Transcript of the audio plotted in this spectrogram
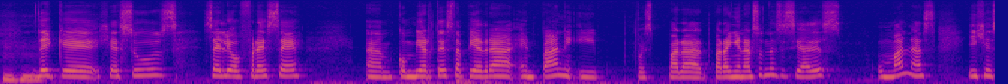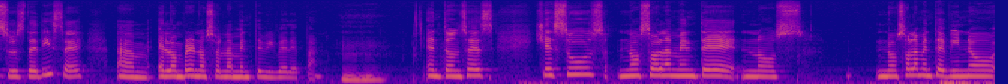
de que Jesús se le ofrece, convierte esta piedra en pan y, pues para, para llenar sus necesidades humanas y Jesús le dice, el hombre no solamente vive de pan. Entonces, Jesús no solamente nos no solamente vino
